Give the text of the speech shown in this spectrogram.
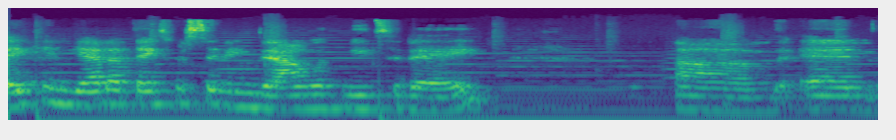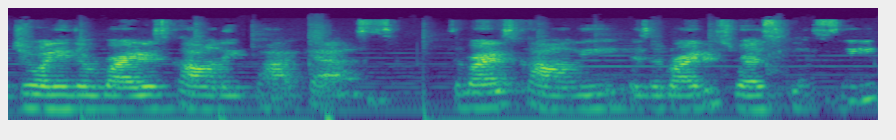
Hey, Kenyatta, thanks for sitting down with me today um, and joining the Writers Colony podcast. The Writers Colony is a writer's residency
